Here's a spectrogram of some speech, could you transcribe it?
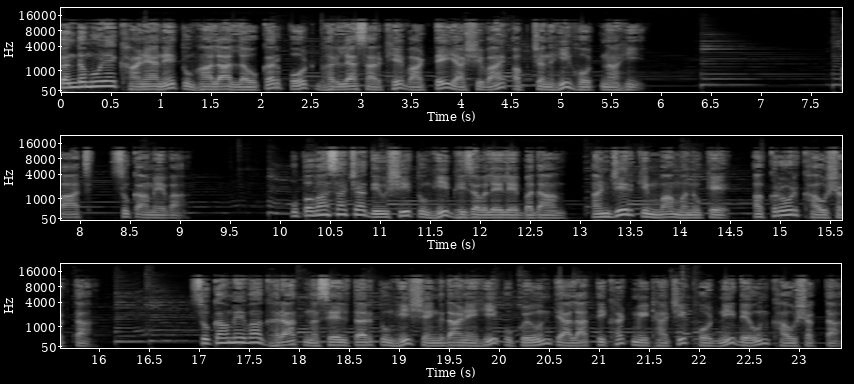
कंदमुळे खाण्याने तुम्हाला लवकर पोट भरल्यासारखे वाटते याशिवाय अपचनही होत नाही. पाच सुकामेवा. उपवासाच्या दिवशी तुम्ही भिजवलेले बदाम अंजीर किंवा मनुके अक्रोड खाऊ शकता. सुकामेवा घरात नसेल तर तुम्ही शेंगदाणेही उकळून त्याला तिखट मिठाची फोडणी देऊन खाऊ शकता.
